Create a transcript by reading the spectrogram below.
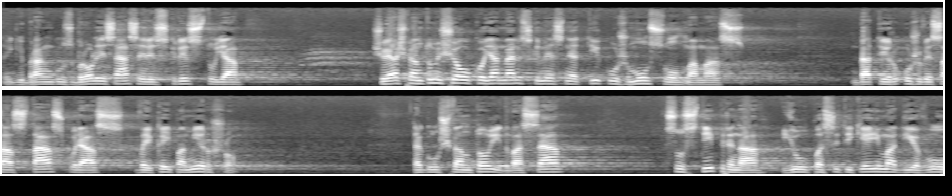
Taigi, brangus broliai seserys Kristuje, šioje šventų mišio aukoje melskimės ne tik už mūsų mamas, bet ir už visas tas, kurias vaikai pamiršo. Tegul šventoji dvasia sustiprina jų pasitikėjimą Dievu,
